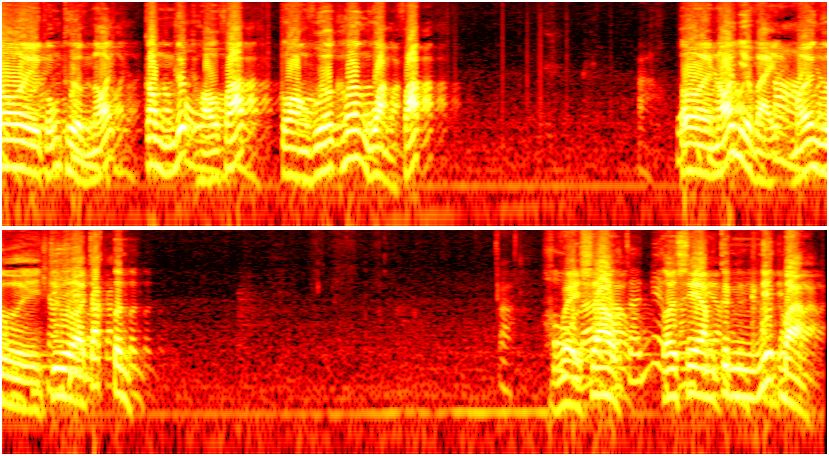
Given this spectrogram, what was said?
Tôi cũng thường nói, công đức hộ pháp còn vượt hơn hoàng pháp. Tôi nói như vậy, mọi người chưa chắc tin. Về sau, tôi xem kinh niết bàn.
